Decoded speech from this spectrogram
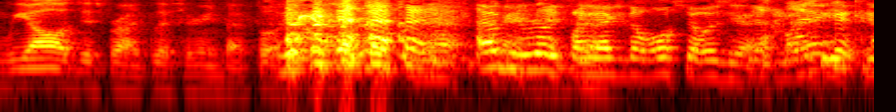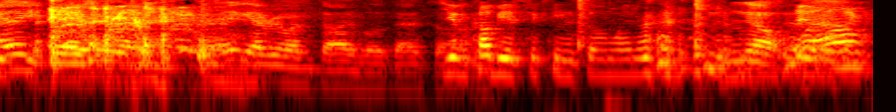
We all just brought glycerine by Bush. that would be really funny. Actually, the whole show is just. Yeah. that. I think, I think everyone, I think everyone thought about that. Song. Do you have a copy of Sixteen Stone Line around? no. Well,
